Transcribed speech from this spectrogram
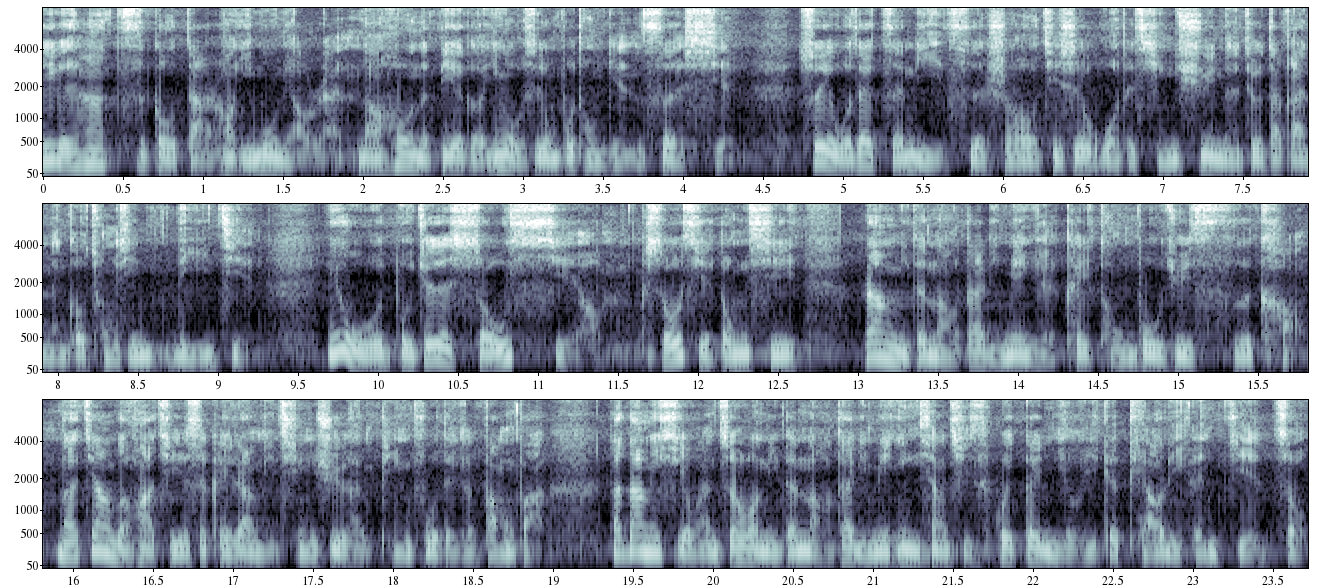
第一个它字够大，然后一目了然。然后呢，第二个，因为我是用不同颜色写，所以我在整理一次的时候，其实我的情绪呢就大概能够重新理解。因为我我觉得手写哦，手写东西。让你的脑袋里面也可以同步去思考，那这样的话其实是可以让你情绪很平复的一个方法。那当你写完之后，你的脑袋里面印象其实会更有一个条理跟节奏。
